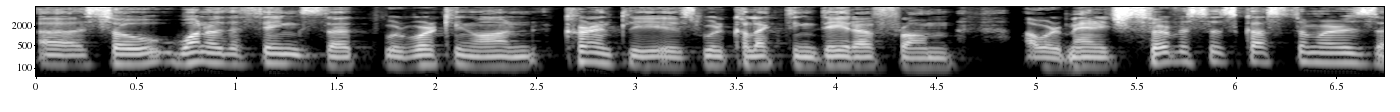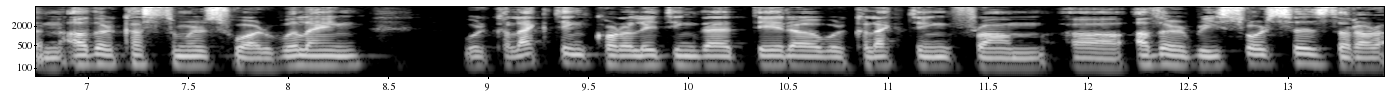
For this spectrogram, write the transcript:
Uh, so, one of the things that we're working on currently is we're collecting data from our managed services customers and other customers who are willing we're collecting, correlating that data. We're collecting from uh, other resources that are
